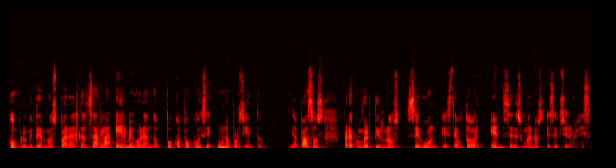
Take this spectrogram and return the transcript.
comprometernos para alcanzarla e ir mejorando poco a poco ese 1% de a pasos para convertirnos, según este autor, en seres humanos excepcionales.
